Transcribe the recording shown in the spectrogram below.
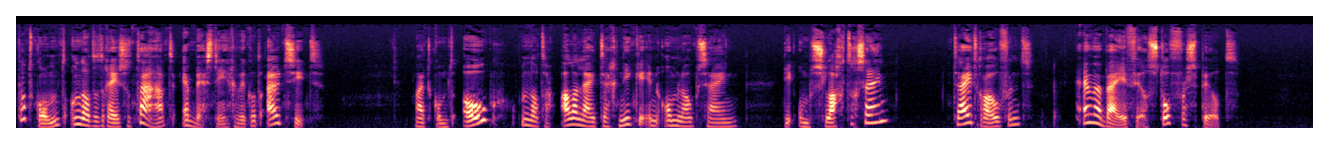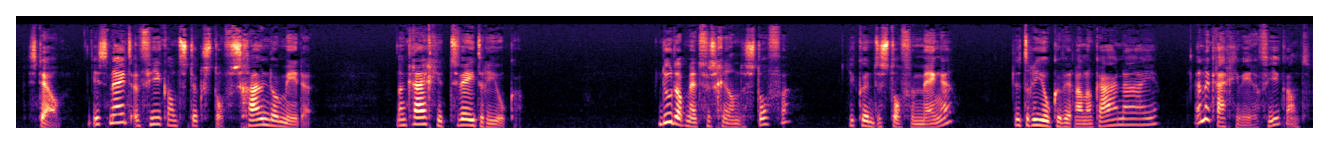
Dat komt omdat het resultaat er best ingewikkeld uitziet. Maar het komt ook omdat er allerlei technieken in omloop zijn die omslachtig zijn, tijdrovend en waarbij je veel stof verspilt. Stel, je snijdt een vierkant stuk stof schuin door midden. Dan krijg je twee driehoeken. Doe dat met verschillende stoffen. Je kunt de stoffen mengen, de driehoeken weer aan elkaar naaien en dan krijg je weer een vierkant.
